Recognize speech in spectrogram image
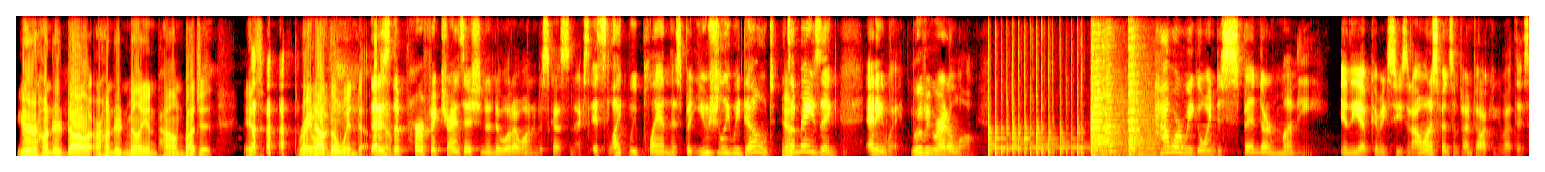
your $100 or 100 million pound budget is right out the window. That is the perfect transition into what I want to discuss next. It's like we plan this, but usually we don't. It's Yeah. amazing. Anyway, moving right along. How are we going to spend our money in the upcoming season? I want to spend some time talking about this.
